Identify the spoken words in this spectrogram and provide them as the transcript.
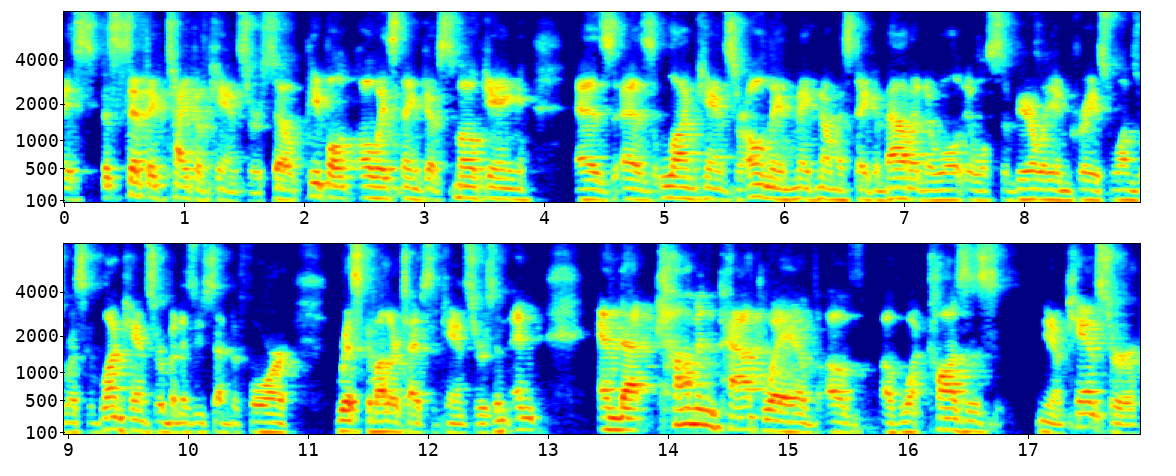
a specific type of cancer. So people always think of smoking as as lung cancer only and make no mistake about it it will it will severely increase one's risk of lung cancer but as you said before risk of other types of cancers and and and that common pathway of of of what causes you know cancer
